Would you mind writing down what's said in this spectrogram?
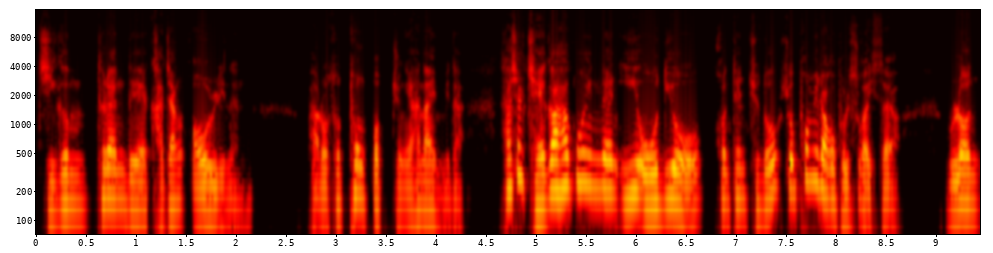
지금 트렌드에 가장 어울리는 바로 소통법 중의 하나입니다. 사실 제가 하고 있는 이 오디오 컨텐츠도 쇼폼이라고 볼 수가 있어요. 물론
